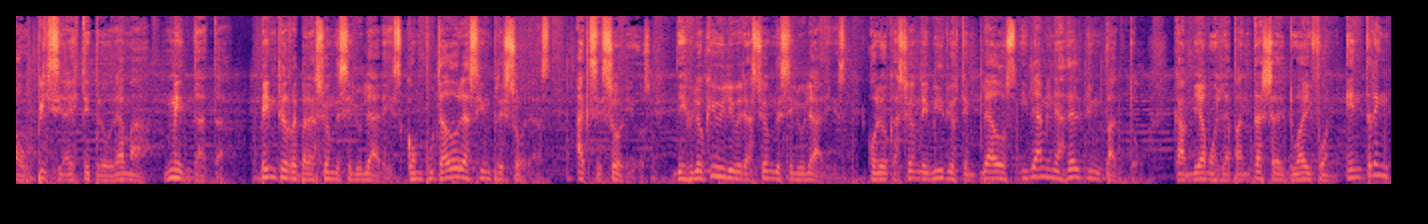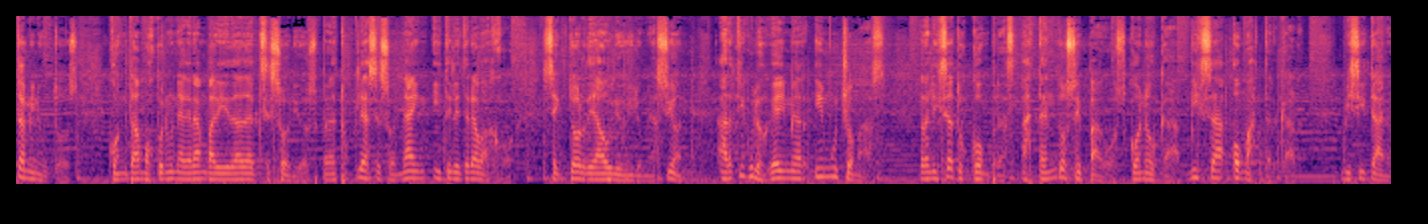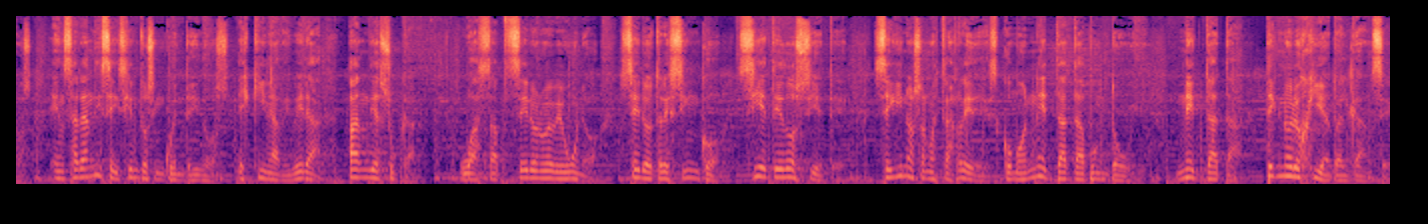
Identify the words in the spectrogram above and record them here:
Auspicia este programa NetData. Venta y reparación de celulares, computadoras e impresoras, accesorios, desbloqueo y liberación de celulares, colocación de vidrios templados y láminas de alto impacto. Cambiamos la pantalla de tu iPhone en 30 minutos. Contamos con una gran variedad de accesorios para tus clases online y teletrabajo, sector de audio e iluminación, artículos gamer y mucho más. Realiza tus compras hasta en 12 pagos con OCA, Visa o Mastercard. Visítanos en Sarandí 652, esquina Rivera, Pan de Azúcar. WhatsApp 091-035-727. Seguinos en nuestras redes como netdata.uy. NetData, tecnología a tu alcance.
